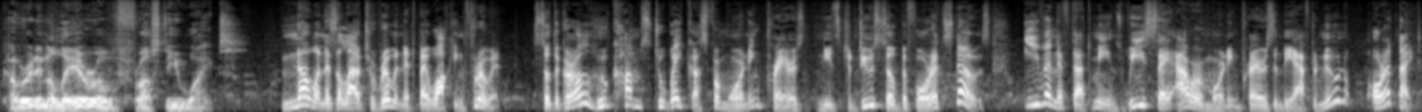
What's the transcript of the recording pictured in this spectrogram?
covered in a layer of frosty white. No one is allowed to ruin it by walking through it. So the girl who comes to wake us for morning prayers needs to do so before it snows, even if that means we say our morning prayers in the afternoon or at night.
